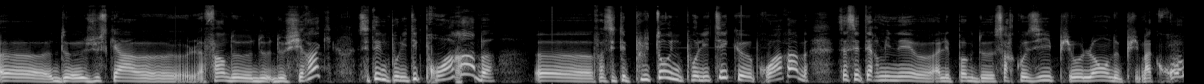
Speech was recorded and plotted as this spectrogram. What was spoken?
euh, de- jusqu'à euh, la fin de, de- de Chirac, c'était une politique pro-arabe. Euh, Enfin, c'était plutôt une politique euh, pro-arabe. Ça s'est terminé euh, à l'époque de Sarkozy, puis Hollande, puis Macron,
